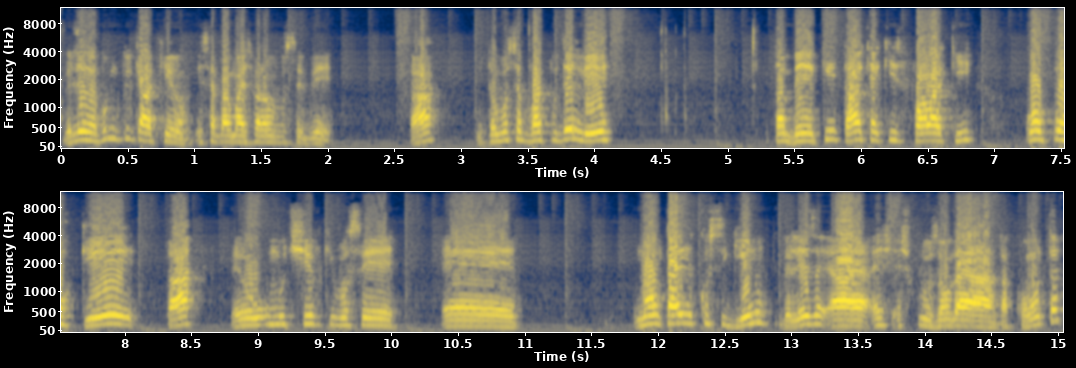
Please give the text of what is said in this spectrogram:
beleza? Vamos clicar aqui, ó, em saiba mais para você ver, tá? Então você vai poder ler também aqui, tá? Que aqui fala aqui qual porquê, tá? É o motivo que você é, não está conseguindo, beleza? A, a exclusão da, da conta,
